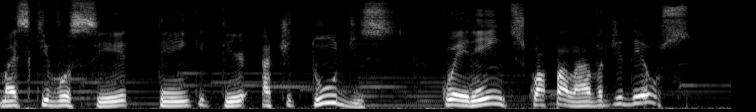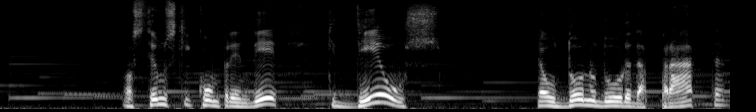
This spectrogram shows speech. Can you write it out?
mas que você tem que ter atitudes coerentes com a palavra de Deus. Nós temos que compreender que Deus é o dono do ouro e da prata,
